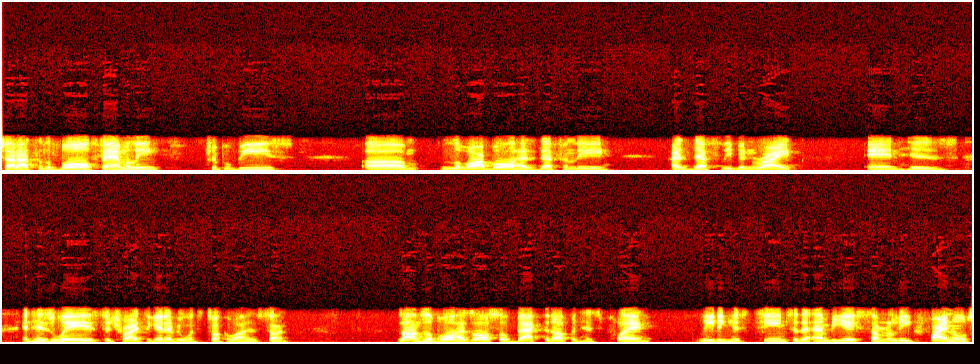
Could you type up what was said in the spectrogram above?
shout out to the Ball family, Triple B's. Um, LeVar Ball has definitely has definitely been right in his in his ways to try to get everyone to talk about his son. Lonzo Ball has also backed it up in his play, leading his team to the NBA Summer League Finals.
